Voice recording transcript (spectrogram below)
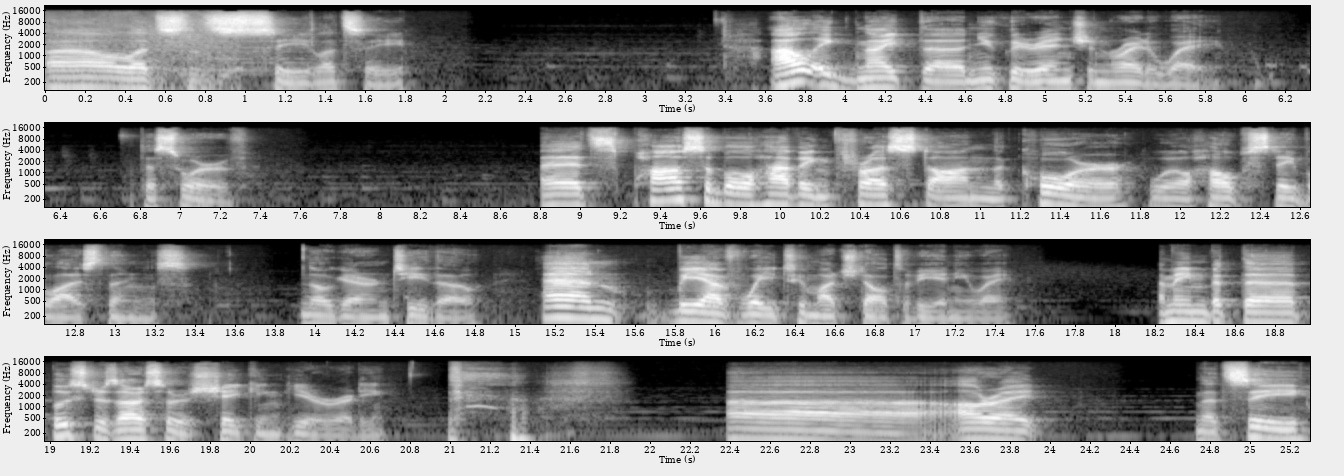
Well, let's, let's see, let's see. I'll ignite the nuclear engine right away. The SWERV. It's possible having thrust on the core will help stabilize things. No guarantee though. And we have way too much delta V anyway. I mean, but the boosters are sort of shaking here already. uh, alright. Let's see.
